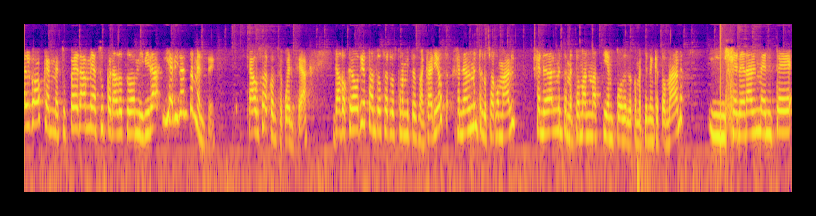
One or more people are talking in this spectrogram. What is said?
algo que me supera, me ha superado toda mi vida y evidentemente causa consecuencia. Dado que odio tanto hacer los trámites bancarios, generalmente los hago mal, generalmente me toman más tiempo de lo que me tienen que tomar y generalmente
